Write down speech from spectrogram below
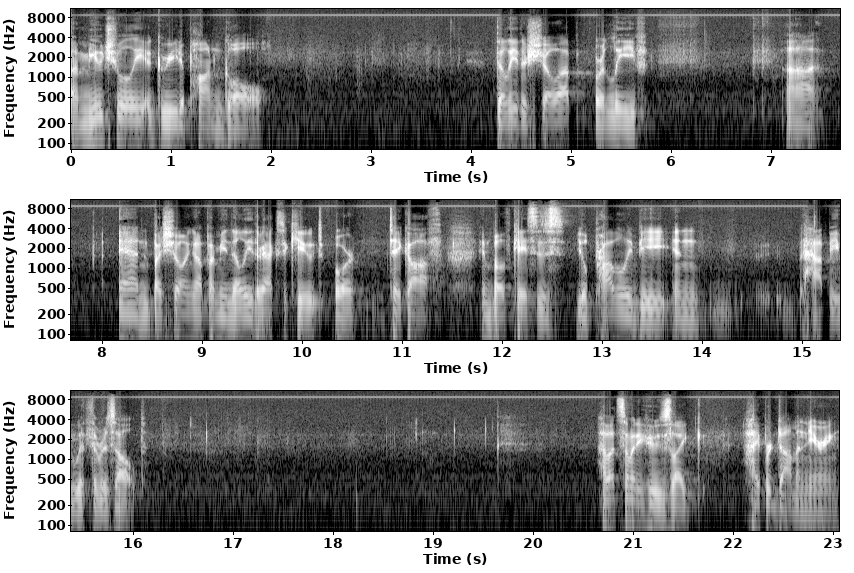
a mutually agreed upon goal? They'll either show up or leave. Uh, and by showing up, I mean they'll either execute or take off. In both cases, you'll probably be in, happy with the result. How about somebody who's like hyper domineering?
